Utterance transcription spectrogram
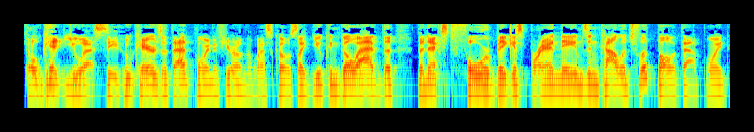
go get USC. Who cares at that point if you're on the West Coast? Like you can go add the the next four biggest brand names in college football at that point.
